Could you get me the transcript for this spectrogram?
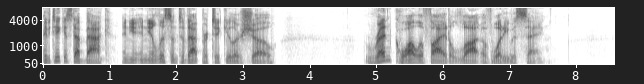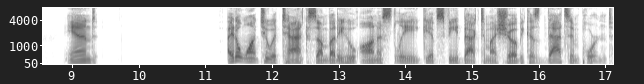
if you take a step back and you and you listen to that particular show, Ren qualified a lot of what he was saying. And I don't want to attack somebody who honestly gives feedback to my show because that's important.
